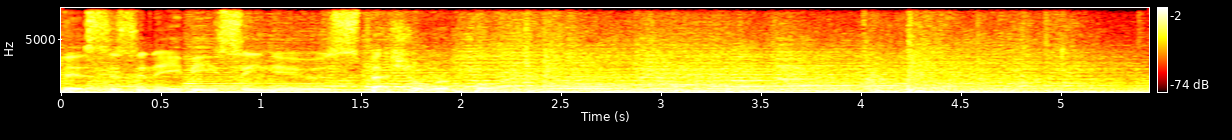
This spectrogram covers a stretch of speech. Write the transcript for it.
This is an ABC News special report.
